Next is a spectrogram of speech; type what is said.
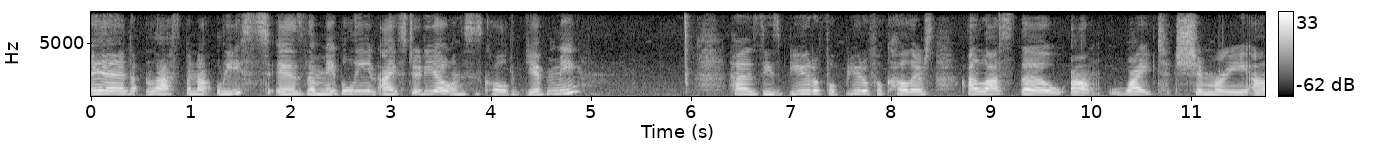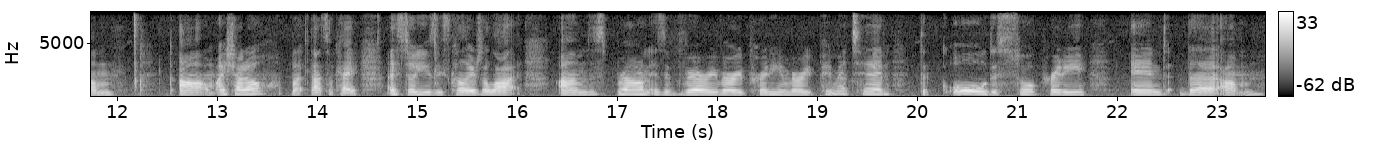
And last but not least is the Maybelline Eye Studio. And this is called Give Me. Has these beautiful, beautiful colors. I lost the um, white shimmery um, um, eyeshadow, but that's okay. I still use these colors a lot. Um, this brown is very, very pretty and very pigmented. The gold is so pretty. And the, um,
